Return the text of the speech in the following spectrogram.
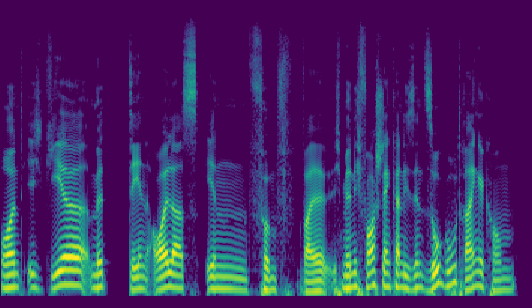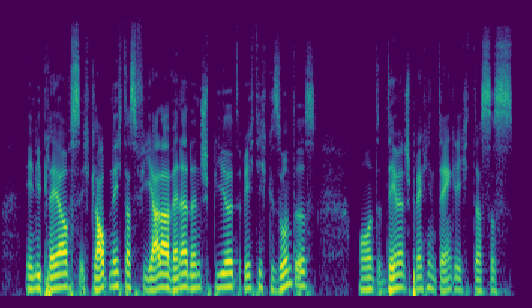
Und ich gehe mit den Oilers in 5, weil ich mir nicht vorstellen kann, die sind so gut reingekommen in die Playoffs. Ich glaube nicht, dass Fiala, wenn er denn spielt, richtig gesund ist. Und dementsprechend denke ich, dass es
